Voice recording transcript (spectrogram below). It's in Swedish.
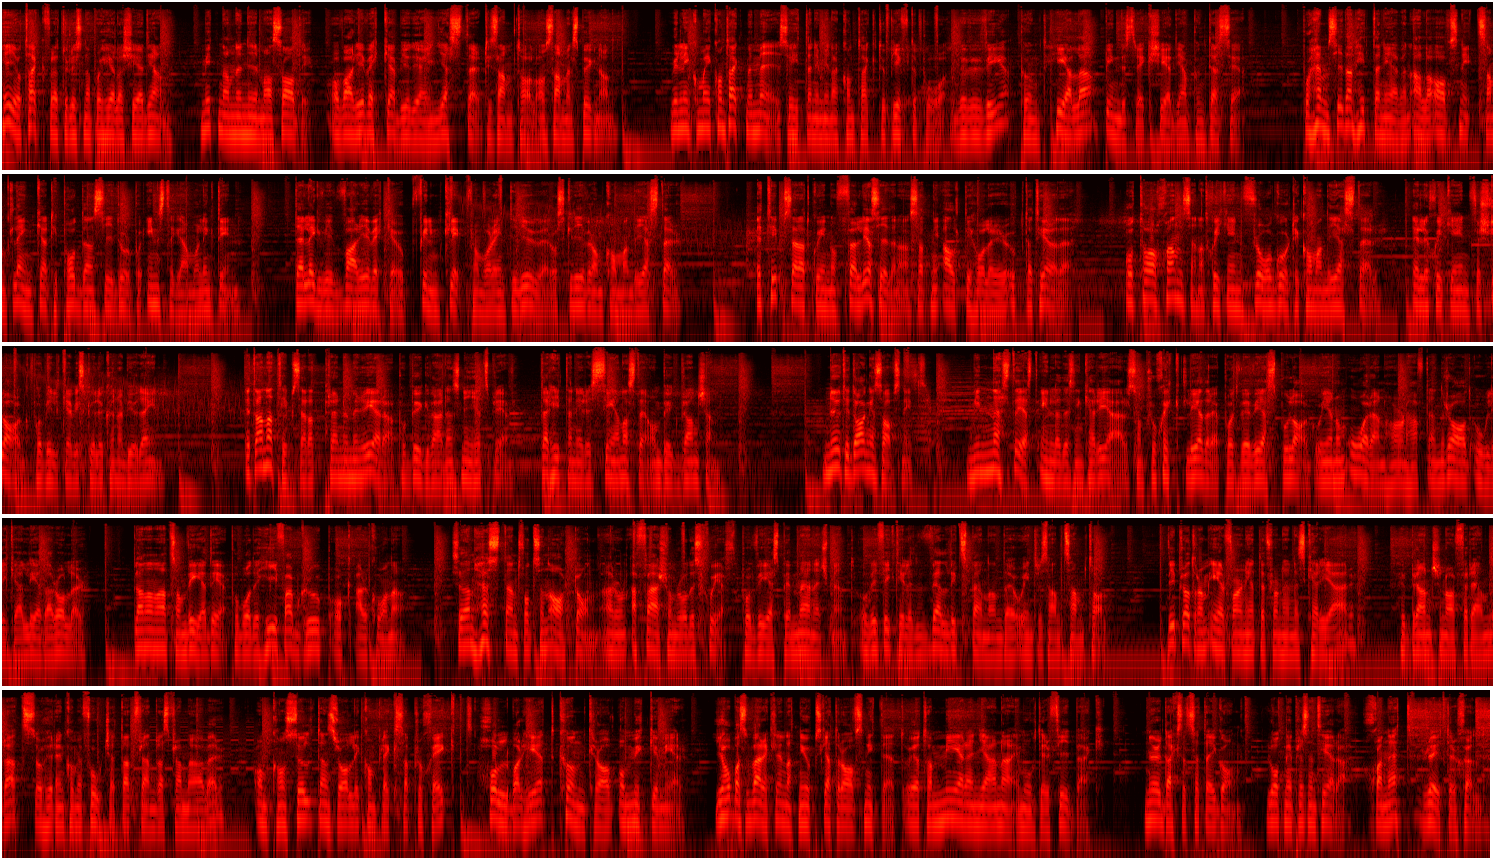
Hej och tack för att du lyssnar på Hela kedjan. Mitt namn är Nima Asadi och varje vecka bjuder jag in gäster till samtal om samhällsbyggnad. Vill ni komma i kontakt med mig så hittar ni mina kontaktuppgifter på www.hela-kedjan.se. På hemsidan hittar ni även alla avsnitt samt länkar till poddens sidor på Instagram och LinkedIn. Där lägger vi varje vecka upp filmklipp från våra intervjuer och skriver om kommande gäster. Ett tips är att gå in och följa sidorna så att ni alltid håller er uppdaterade. Och ta chansen att skicka in frågor till kommande gäster eller skicka in förslag på vilka vi skulle kunna bjuda in. Ett annat tips är att prenumerera på Byggvärldens nyhetsbrev. Där hittar ni det senaste om byggbranschen. Nu till dagens avsnitt. Min nästa gäst inledde sin karriär som projektledare på ett VVS-bolag och genom åren har hon haft en rad olika ledarroller. Bland annat som VD på både Hifab Group och Arcona. Sedan hösten 2018 är hon affärsområdeschef på VSP Management och vi fick till ett väldigt spännande och intressant samtal. Vi pratar om erfarenheter från hennes karriär, hur branschen har förändrats och hur den kommer fortsätta att förändras framöver, om konsultens roll i komplexa projekt, hållbarhet, kundkrav och mycket mer. Jag hoppas verkligen att ni uppskattar avsnittet och jag tar mer än gärna emot er feedback. Nu är det dags att sätta igång. Låt mig presentera Jeanette Reuterskiöld.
